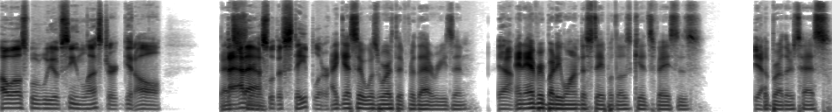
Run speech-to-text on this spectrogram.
how else would we have seen Lester get all That's badass true. with a stapler? I guess it was worth it for that reason. Yeah. And everybody wanted to staple those kids' faces. Yeah. The brothers Hess.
